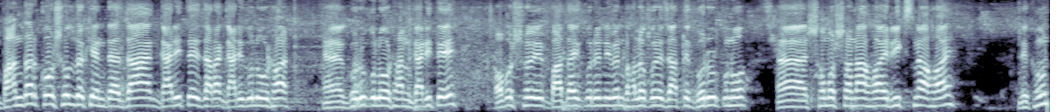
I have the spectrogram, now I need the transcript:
বান্দার কৌশল দেখেন যা গাড়িতে যারা গাড়িগুলো ওঠান গরুগুলো ওঠান গাড়িতে অবশ্যই বাদাই করে নেবেন ভালো করে যাতে গরুর কোনো সমস্যা না হয় রিস্ক না হয়। দেখুন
